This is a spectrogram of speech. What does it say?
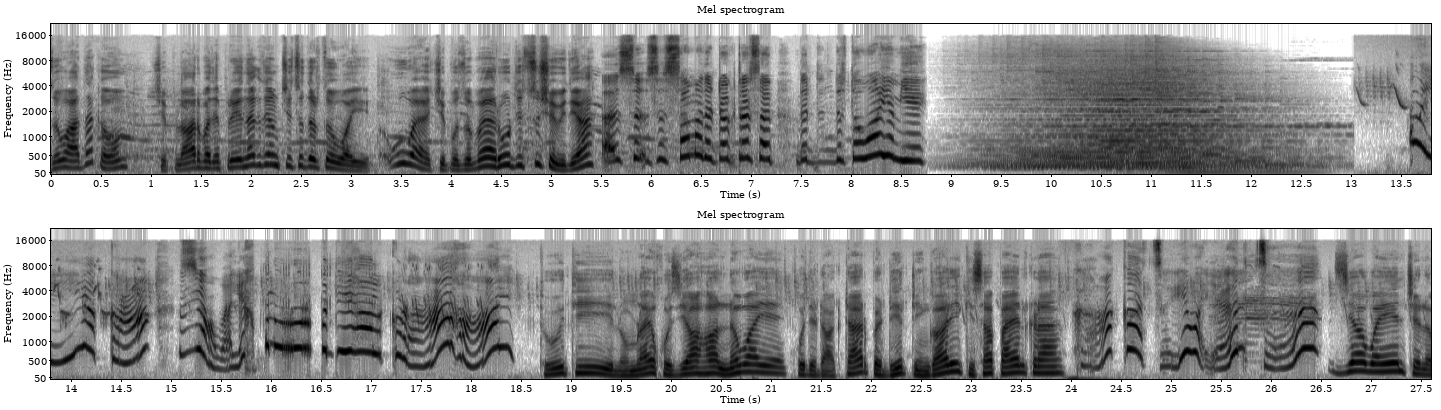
زه وعده کوم چې پلار به دې پرې نه ږدم چې څه درته ووایي ووایه چې په زوبیه رور دې څه شوي دي سمه ده ډاکټر صاحب درته وایم یې ولې خپل ورور په دې حال کړه حال توتي لومړی خو زيا حال نه وايې خو د ډاکټر په ډير ټينګار يې کيسه پيل کړه. کاکا څه يې ويل څه؟ زيا ويل چې له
